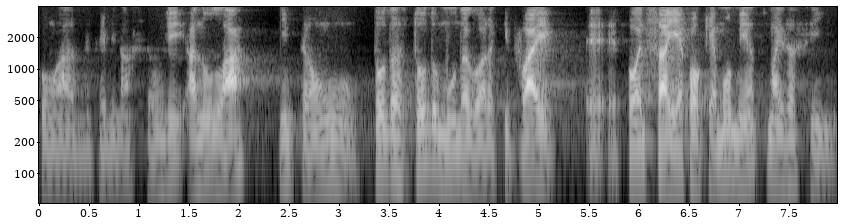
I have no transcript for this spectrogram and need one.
com a determinação de anular. Então, toda, todo mundo agora que vai é, é pode sair a qualquer momento, mas assim,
